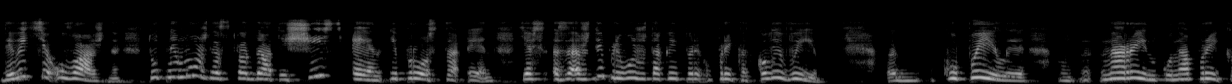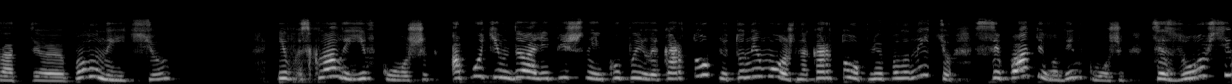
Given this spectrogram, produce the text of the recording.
Дивіться уважно, тут не можна складати 6n і просто n. Я завжди привожу такий приклад, коли ви е, купили на ринку, наприклад, е, полуницю, і склали її в кошик, а потім далі пішли купили картоплю, то не можна картоплю і полуницю всипати в один кошик. Це зовсім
